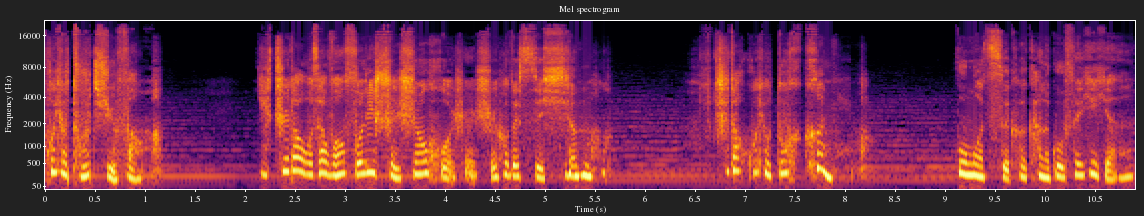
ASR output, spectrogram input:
我有多绝望吗？你知道我在王府里水深火热时候的死心吗？你知道我有多恨你吗？顾墨此刻看了顾飞一眼，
